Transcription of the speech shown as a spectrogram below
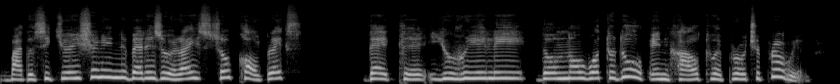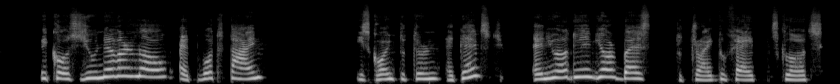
But the situation in Venezuela is so complex that uh, you really don't know what to do and how to approach a problem because you never know at what time it's going to turn against you. And you are doing your best to try to help sloths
